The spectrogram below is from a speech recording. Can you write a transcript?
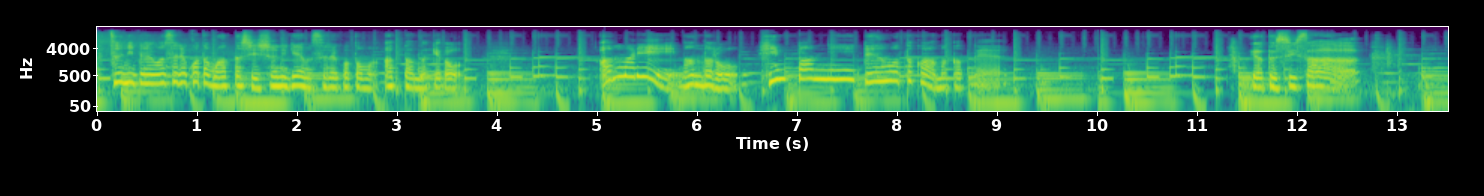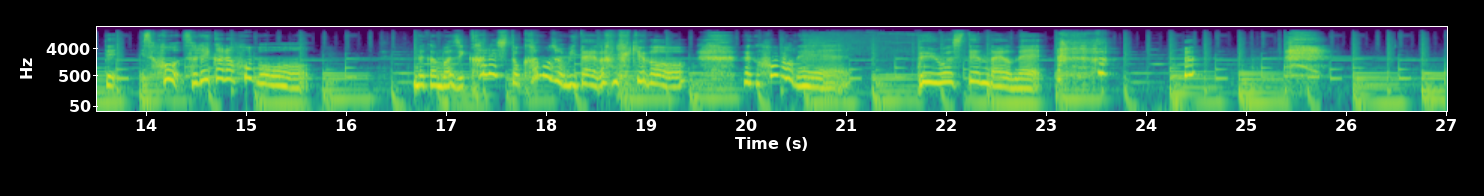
普通に電話することもあったし、一緒にゲームすることもあったんだけど、あんまり、なんだろう、頻繁に電話とかはなかった。いや、私さ、で、ほ、それからほぼ、なんかマジ彼氏と彼女みたいなんだけど、なんかほぼね、電話してんだよね。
